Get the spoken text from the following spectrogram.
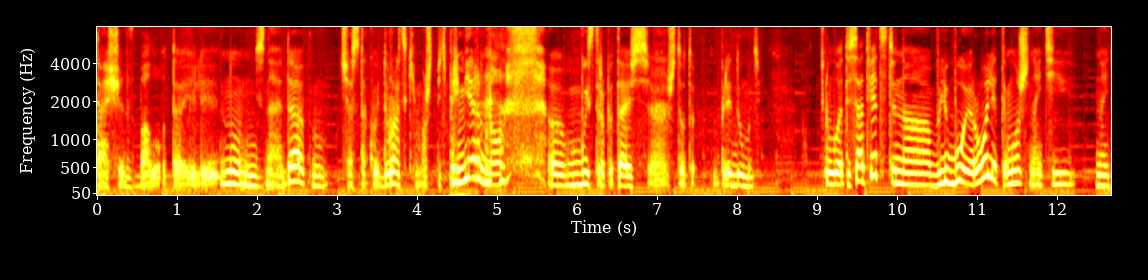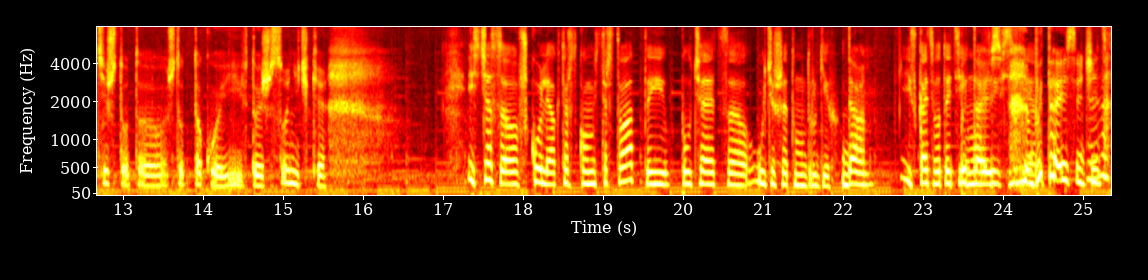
тащит в болото или, ну, не знаю, да, сейчас такой дурацкий, может быть, пример, но э, быстро пытаюсь э, что-то придумать. Вот, и, соответственно, в любой роли ты можешь найти, найти что-то что такое. И в той же «Сонечке» И сейчас э, в школе актерского мастерства ты, получается, учишь этому других. Да, искать вот эти пытаюсь, эмоции в себе. Пытаюсь учить.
